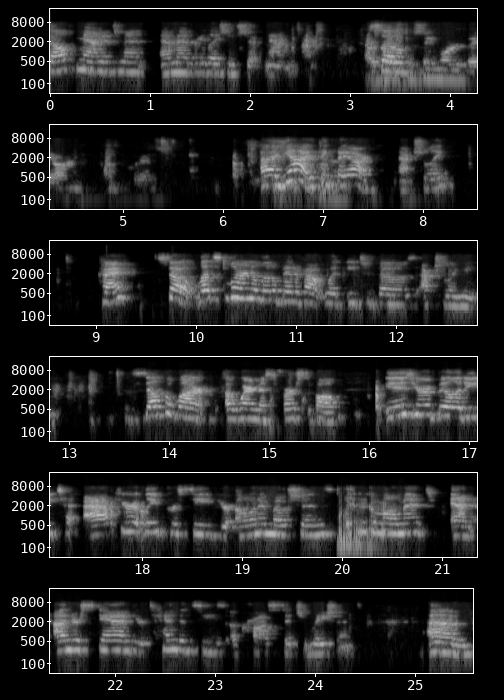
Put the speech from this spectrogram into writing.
self-management, and then relationship management. Are So- those the same order they are in the quiz? Uh, yeah, I think they are, actually. Okay, so let's learn a little bit about what each of those actually mean. Self-awareness, first of all, is your ability to accurately perceive your own emotions in the moment and understand your tendencies across situations. Um,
